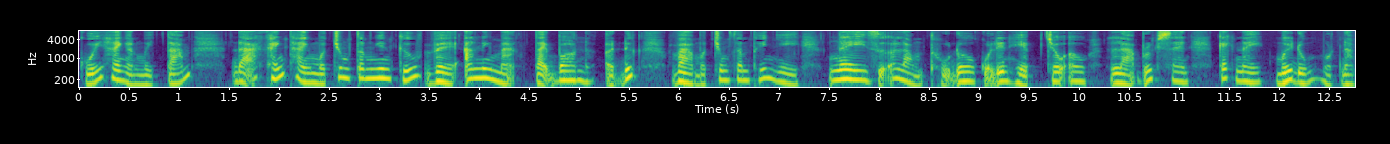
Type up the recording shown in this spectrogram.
cuối 2018 đã khánh thành một trung tâm nghiên cứu về an ninh mạng tại Bonn ở Đức và một trung tâm thứ nhì ngay giữa lòng thủ đô của Liên hiệp châu Âu là Bruxelles cách nay mới đúng một năm.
